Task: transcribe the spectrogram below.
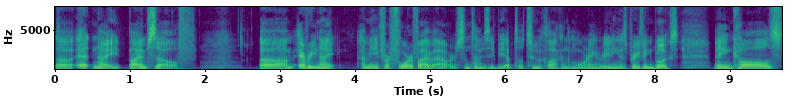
uh, at night by himself um, every night. I mean, for four or five hours. Sometimes he'd be up till two o'clock in the morning reading his briefing books, making calls.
